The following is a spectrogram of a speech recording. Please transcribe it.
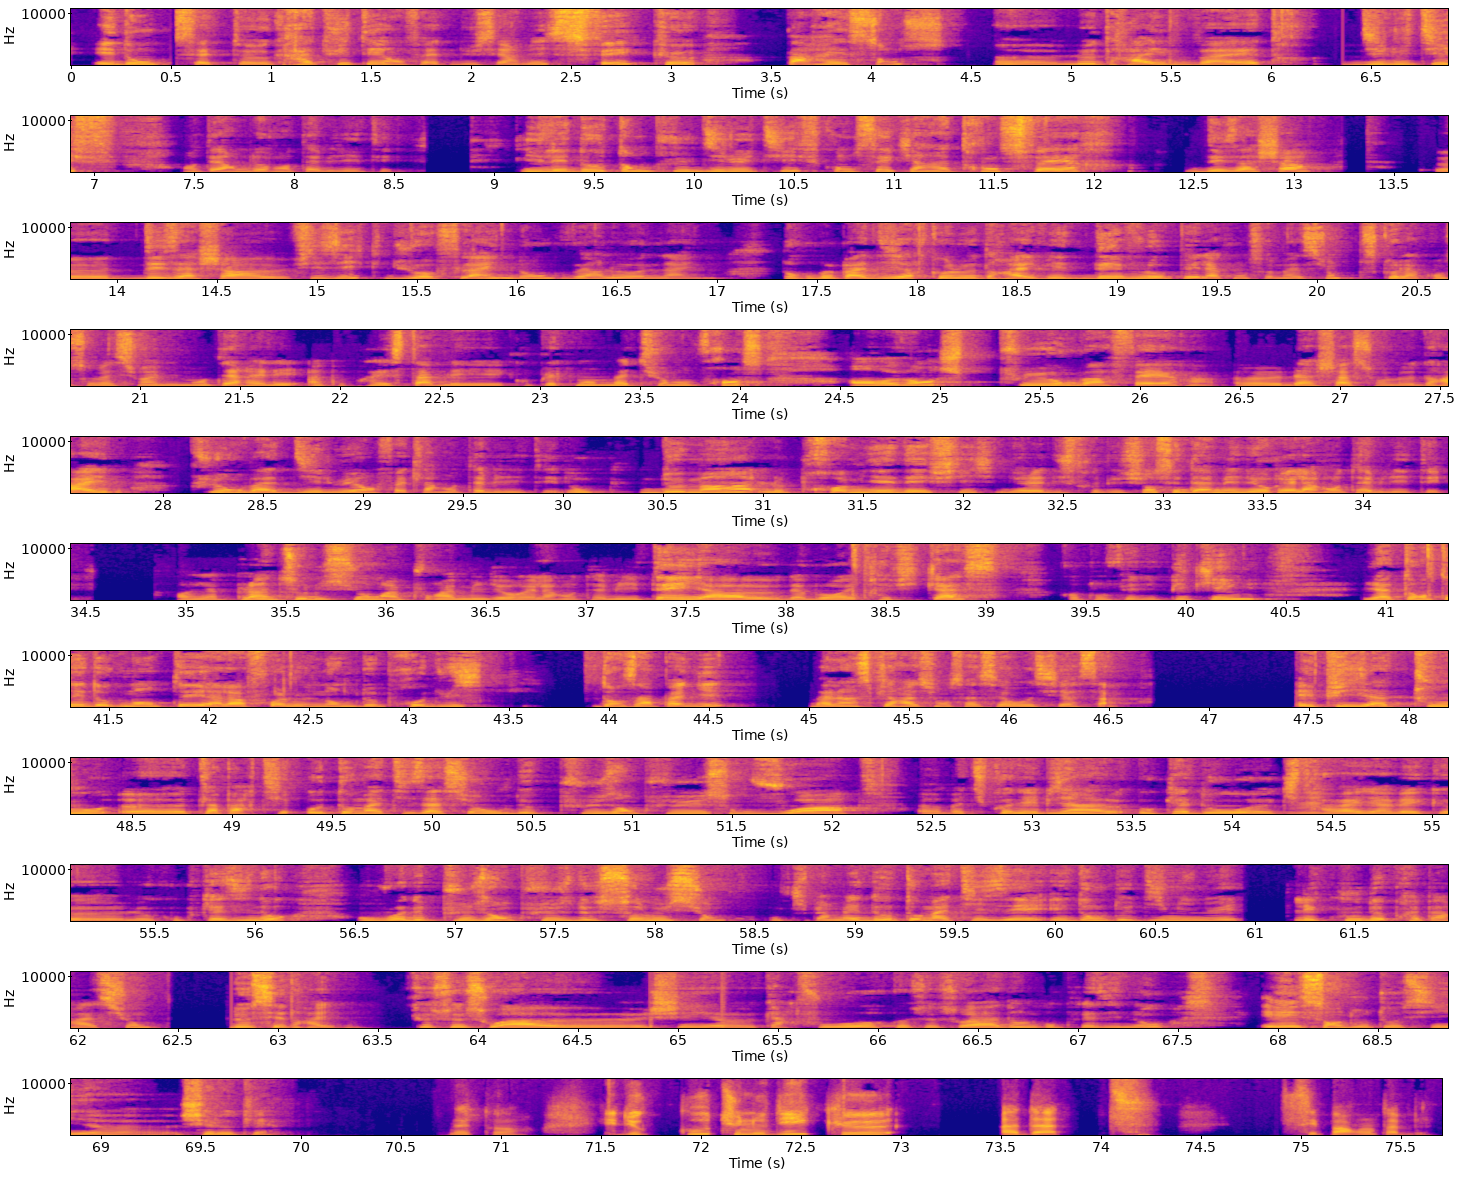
Et donc cette gratuité en fait du service fait que par essence euh, le drive va être dilutif en termes de rentabilité. Il est d'autant plus dilutif qu'on sait qu'il y a un transfert des achats euh, des achats euh, physiques, du offline donc vers le online. Donc on peut pas dire que le drive ait développé la consommation, parce que la consommation alimentaire elle est à peu près stable et complètement mature en France. En revanche, plus on va faire euh, d'achats sur le drive, plus on va diluer en fait la rentabilité. Donc demain, le premier défi de la distribution, c'est d'améliorer la rentabilité. Alors, il y a plein de solutions hein, pour améliorer la rentabilité. Il y a d'abord être efficace quand on fait du picking. Il y a tenter d'augmenter à la fois le nombre de produits dans un panier, bah, l'inspiration, ça sert aussi à ça. Et puis il y a tout euh, la partie automatisation où de plus en plus on voit, euh, bah, tu connais bien euh, au cadeau qui travaille avec le groupe Casino, on voit de plus en plus de solutions qui permettent d'automatiser et donc de diminuer les coûts de préparation de ces drives, que ce soit chez Carrefour, que ce soit dans le groupe Casino et sans doute aussi chez Leclerc. D'accord. Et du coup, tu nous dis que à date, c'est pas rentable.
